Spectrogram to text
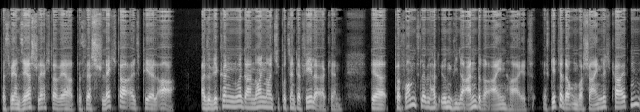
Das wäre ein sehr schlechter Wert. Das wäre schlechter als PLA. Also wir können nur da 99% der Fehler erkennen. Der Performance Level hat irgendwie eine andere Einheit. Es geht ja da um Wahrscheinlichkeiten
